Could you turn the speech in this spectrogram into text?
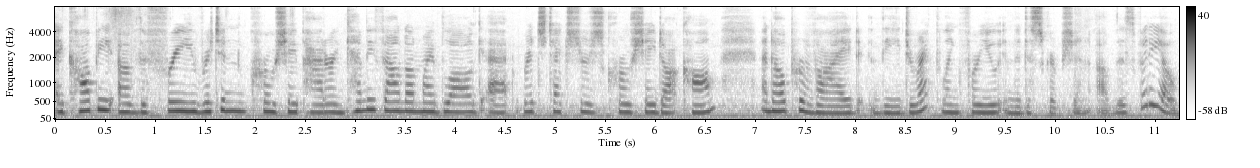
A copy of the free written crochet pattern can be found on my blog at richtexturescrochet.com and I'll provide the direct link for you in the description of this video.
